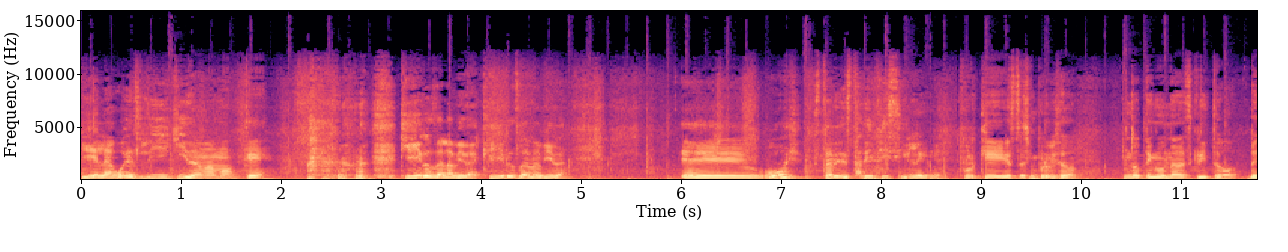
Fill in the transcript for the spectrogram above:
Y el agua es líquida, mamón. ¿Qué? ¿Qué giros da la vida? ¿Qué giros da la vida? Eh, uy, está, difícil, ¿eh? Porque esto es improvisado. No tengo nada escrito. De,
